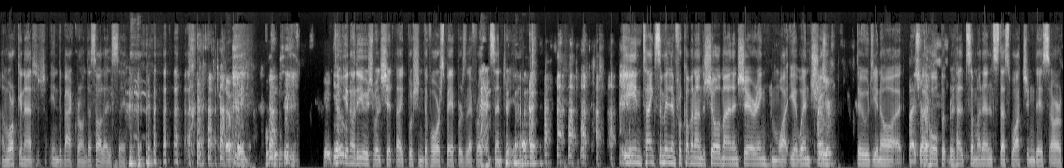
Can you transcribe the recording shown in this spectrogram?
I'm working at it in the background. That's all I'll say. Fair Yeah. you know the usual shit like pushing divorce papers left, right, and centre. You know. Ian, thanks a million for coming on the show, man, and sharing what you went through, Pleasure. dude. You know, I- Pleasure. I hope it will help someone else that's watching this or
